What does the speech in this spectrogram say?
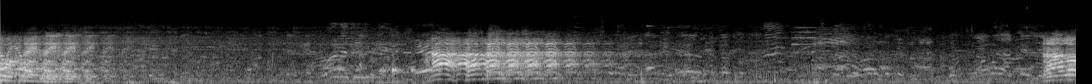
పూర్తయింది. డ్రాలో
